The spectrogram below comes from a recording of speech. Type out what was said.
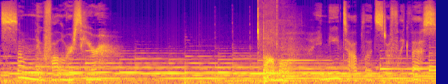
Some new followers here. Bumble. I need to upload stuff like this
